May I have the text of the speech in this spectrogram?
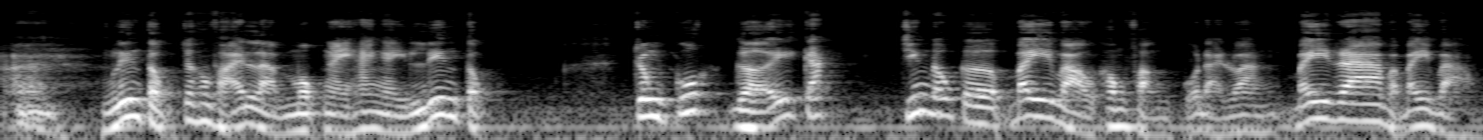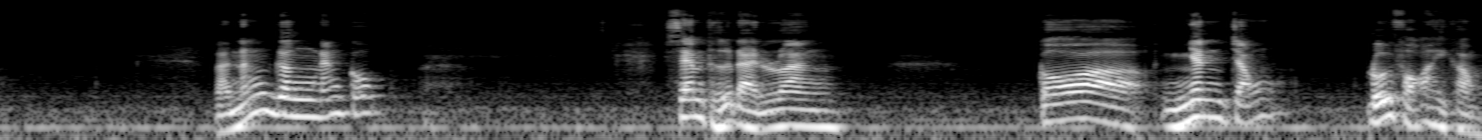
liên tục chứ không phải là một ngày hai ngày liên tục Trung Quốc gửi các chiến đấu cơ bay vào không phận của Đài Loan, bay ra và bay vào. Là nắng gân nắng cốt. Xem thử Đài Loan có nhanh chóng đối phó hay không.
